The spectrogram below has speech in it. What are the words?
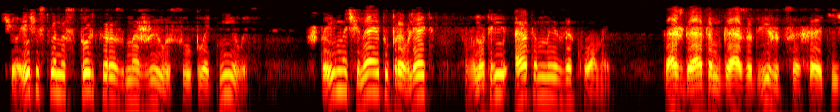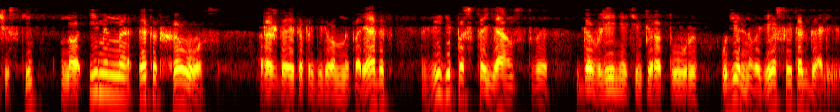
Человечество настолько размножилось и уплотнилось, что им начинают управлять внутриатомные законы. Каждый атом газа движется хаотически, но именно этот хаос рождает определенный порядок в виде постоянства, давления температуры, удельного веса и так далее.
